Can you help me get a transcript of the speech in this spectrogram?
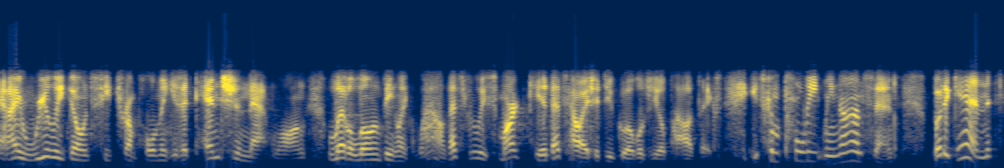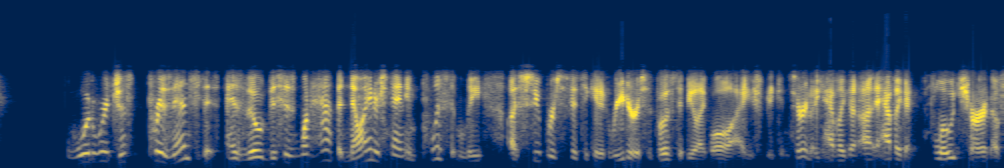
And I really don't see Trump holding his attention that long, let alone being like, wow, that's really smart, kid. That's how I should do global geopolitics. It's completely nonsense. But again, Woodward just presents this as though this is what happened. Now, I understand implicitly a super sophisticated reader is supposed to be like, "Well, I should be concerned." Like have like a have like a flow chart of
